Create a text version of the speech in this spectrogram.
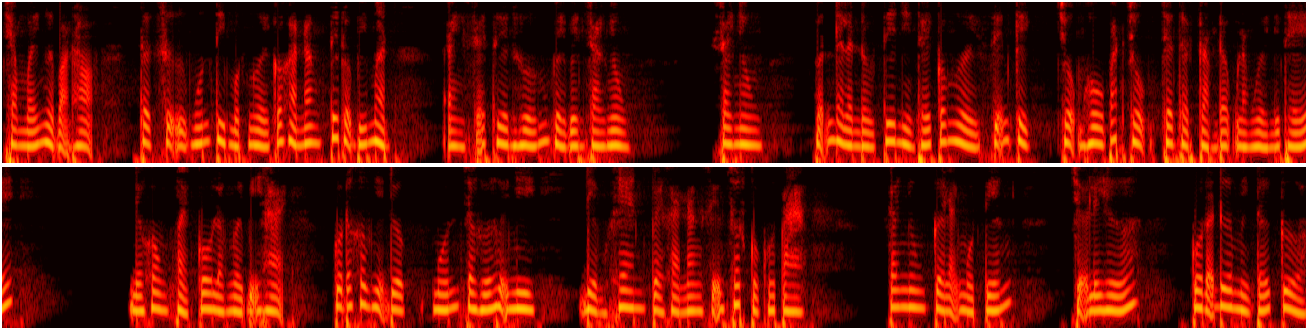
Trong mấy người bọn họ, thật sự muốn tìm một người có khả năng tiết lộ bí mật, anh sẽ thiên hướng về bên Giang Nhung. Giang Nhung vẫn là lần đầu tiên nhìn thấy có người diễn kịch trộm hô bắt trộm chân thật cảm động làm người như thế. Nếu không phải cô là người bị hại, cô đã không nhịn được muốn cho hứa Huệ Nhi điểm khen về khả năng diễn xuất của cô ta. Giang Nhung cười lạnh một tiếng, trợ lý hứa, cô đã đưa mình tới cửa,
